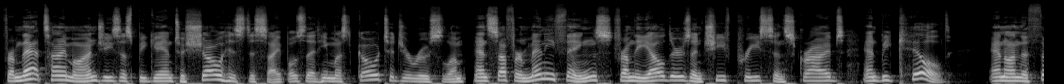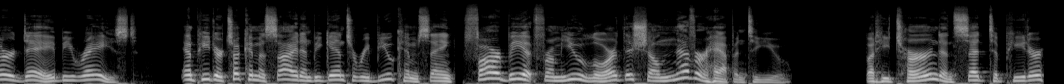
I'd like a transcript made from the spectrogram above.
From that time on, Jesus began to show his disciples that he must go to Jerusalem and suffer many things from the elders and chief priests and scribes and be killed, and on the third day be raised. And Peter took him aside and began to rebuke him, saying, Far be it from you, Lord, this shall never happen to you. But he turned and said to Peter,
